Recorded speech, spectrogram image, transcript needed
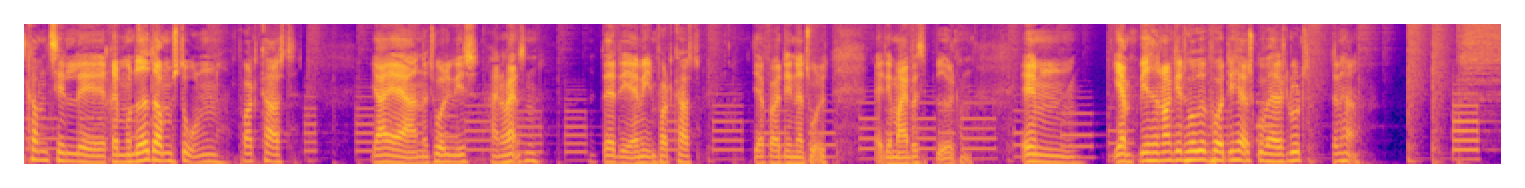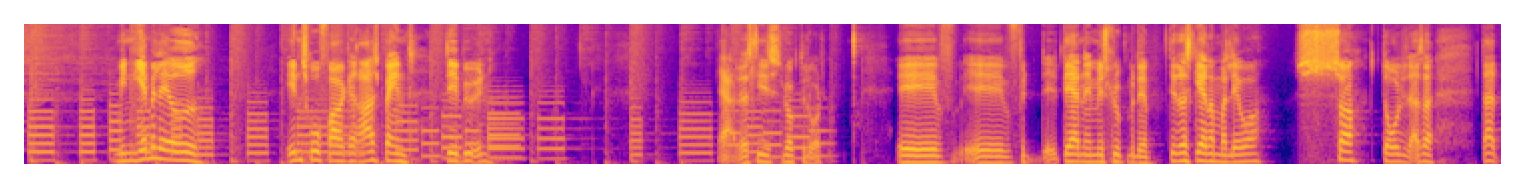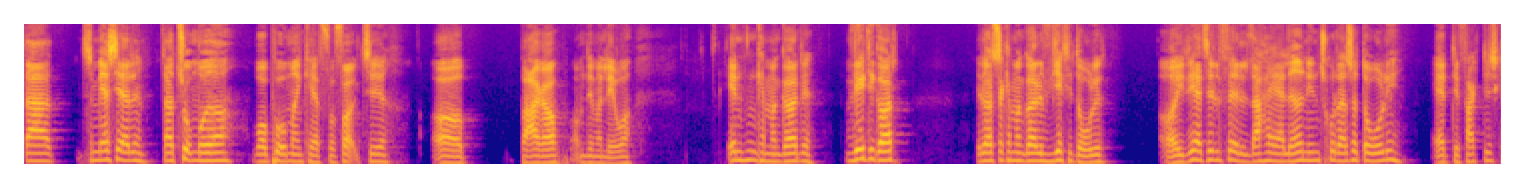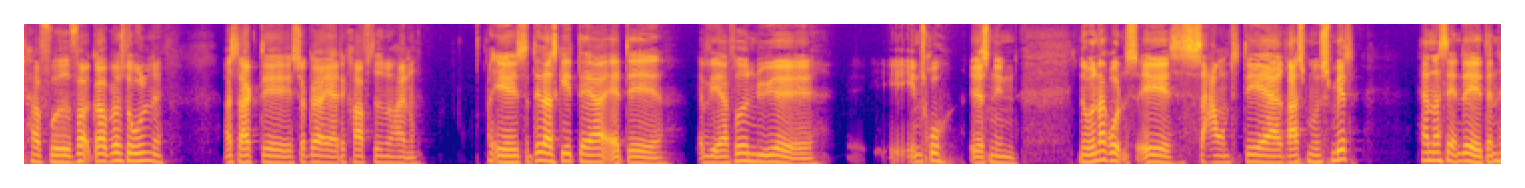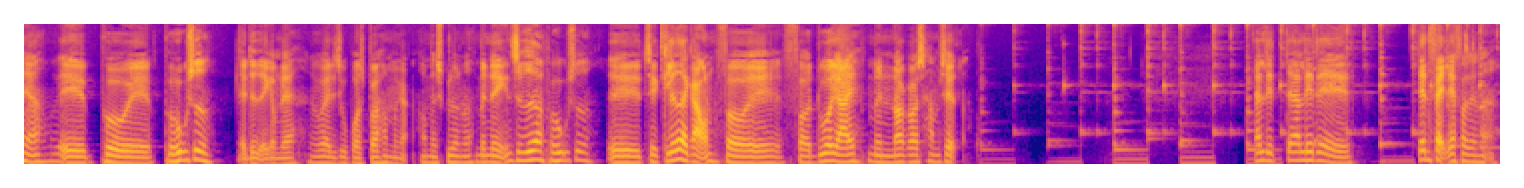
Velkommen til øh, Remouladedomstolen podcast. Jeg er naturligvis Heino Hansen, da det er min podcast. Derfor er det naturligt, at det er mig, der byder velkommen. Øhm, ja, vi havde nok lidt håbet på, at det her skulle være slut, den her. Min hjemmelavede intro fra GarageBand debuten. Ja, lad os lige slukke det lort. Øh, øh, for det er nemlig slut med det. Det, der sker, når man laver så dårligt, altså, der, der, som jeg ser det, der er to måder, hvorpå man kan få folk til at bakke op om det, man laver. Enten kan man gøre det virkelig godt, eller også så kan man gøre det virkelig dårligt. Og i det her tilfælde, der har jeg lavet en intro, der er så dårlig, at det faktisk har fået folk op af stolene, og sagt, øh, så gør jeg det kraftet med Heino. Øh, så det, der er sket, det er, at, øh, at vi har fået en ny øh, intro, eller sådan en noget undergrunds øh, sound. Det er Rasmus Schmidt. Han har sendt øh, den her øh, på, øh, på huset. Jeg ved ikke, om det er. Nu er jeg lige prøve at spørge ham en gang, om jeg skylder noget. Men øh, indtil videre på huset. Øh, til glæde og gavn for, øh, for du og jeg, men nok også ham selv. Der er lidt... Der er lidt øh, den faldt jeg for, den her.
